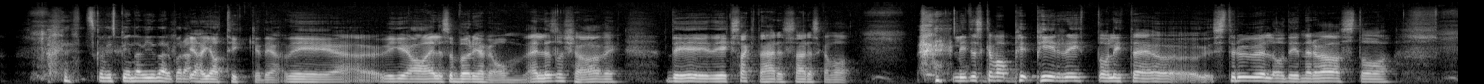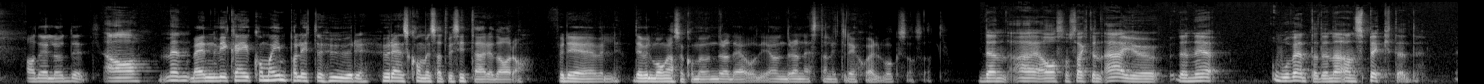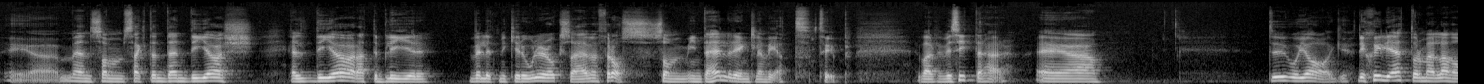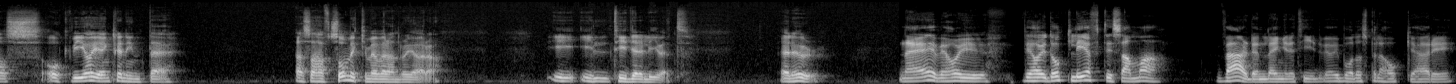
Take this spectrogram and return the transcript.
Ska vi spinna vidare på det? Ja, jag tycker det. det är, vi, ja, eller så börjar vi om. Eller så kör vi. Det är, det är exakt det här, så här det ska vara. Lite ska vara pi- pirrigt och lite eh, strul och det är nervöst och... Ja, det är luddigt. Ja, men... Men vi kan ju komma in på lite hur, hur det ens kommer sig att vi sitter här idag då. För det är, väl, det är väl många som kommer undra det och jag undrar nästan lite det själv också. Så att. Den är, ja, som sagt, den är ju... Den är oväntad, den är unspected. Eh, men som sagt, den, den, det, görs, eller det gör att det blir väldigt mycket roligare också, även för oss som inte heller egentligen vet, typ, varför vi sitter här. Eh, Du och jag, det skiljer ett år mellan oss och vi har egentligen inte alltså, haft så mycket med varandra att göra i, i tidigare livet. Eller hur? Nej, vi har, ju, vi har ju dock levt i samma värld en längre tid. Vi har ju båda spelat hockey här i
